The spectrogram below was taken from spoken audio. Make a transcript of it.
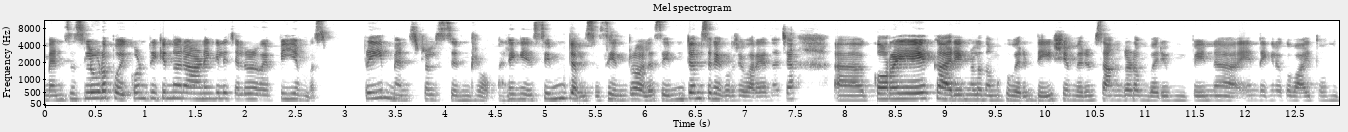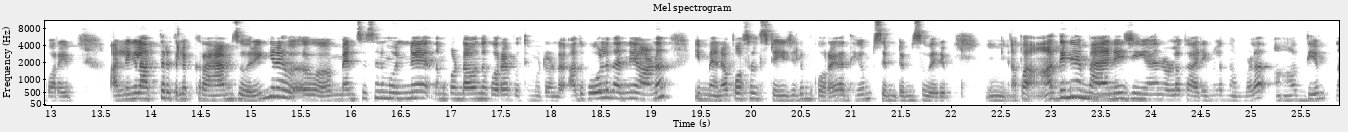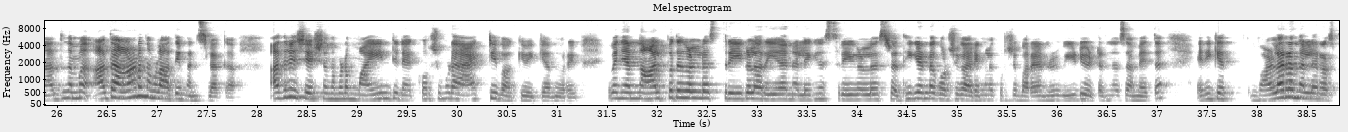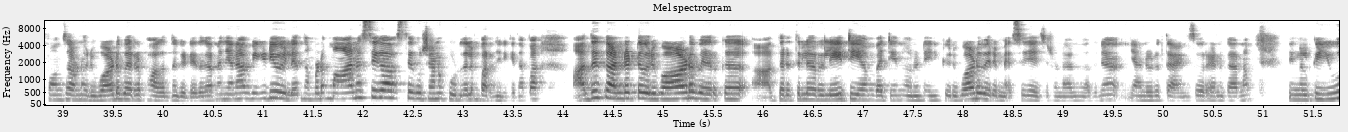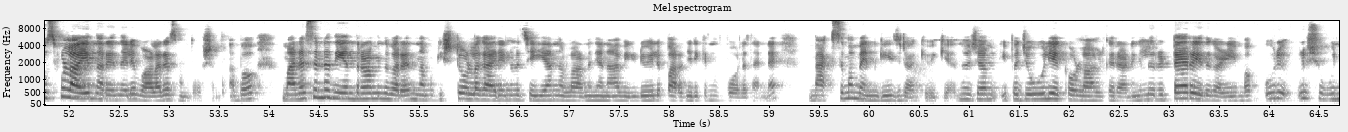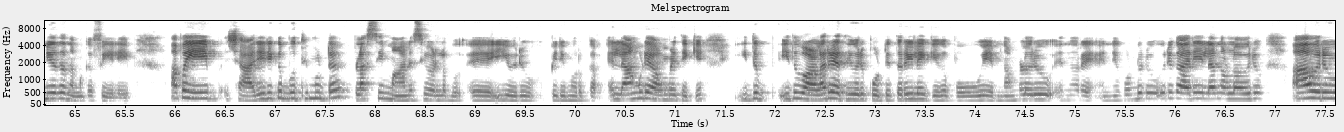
മെൻസസിലൂടെ പോയിക്കൊണ്ടിരിക്കുന്നവരാണെങ്കിൽ ചിലർ P M S premenstrual syndrome അല്ലെങ്കിൽ സിംറ്റംസ് സിൻഡ്രോ അല്ല സിംറ്റംസിനെ കുറിച്ച് പറയാന്ന് വെച്ചാൽ കുറേ കാര്യങ്ങൾ നമുക്ക് വരും. ദേഷ്യം വരും സങ്കടം വരും പിന്നെ എന്തെങ്കിലുമൊക്കെ വായി തോന്നുന്നു പറയും. അല്ലെങ്കിൽ അത്തരത്തിലുള്ള ക്രാംസ് വരും. ഇങ്ങനെ മെൻസസിന് മുന്നേ നമുക്കുണ്ടാകുന്ന കുറേ ബുദ്ധിമുട്ടുണ്ട്. അതുപോലെ തന്നെയാണ് ഈ മെനോപോസൽ സ്റ്റേജിലും കുറേ അധികം സിംറ്റംസ് വരും. അപ്പൊ അതിനെ മാനേജ് ചെയ്യാനുള്ള കാര്യങ്ങൾ നമ്മൾ ആദ്യം അത് നമ്മൾ അതാണ് നമ്മൾ ആദ്യം മനസ്സിലാക്കുക. അതിനുശേഷം നമ്മുടെ മൈൻഡിനെ കുറച്ചും കൂടെ ആക്റ്റീവ് ആക്കി വെക്കുക എന്ന് പറയും. ഇപ്പം ഞാൻ നാൽപ്പതുകളുടെ സ്ത്രീകൾ അറിയാൻ അല്ലെങ്കിൽ സ്ത്രീകൾ ശ്രദ്ധിക്കേണ്ട കുറച്ച് കാര്യങ്ങളെക്കുറിച്ച് പറയാൻ ഒരു വീഡിയോ ഇട്ടിരുന്ന സമയത്ത് എനിക്ക് വളരെ നല്ല റെസ്പോൺസ് ആണ് ഒരുപാട് പേരുടെ ഭാഗത്ത് നിന്ന് കിട്ടിയത്. കാരണം ഞാൻ ആ വീഡിയോയിൽ നമ്മുടെ മാനസികാവസ്ഥയെക്കുറിച്ചാണ് കൂടുതലും പറഞ്ഞിരിക്കുന്നത്. അപ്പം അത് കണ്ടിട്ട് ഒരുപാട് പേർക്ക് അത്തരത്തിൽ റിലേറ്റ് ചെയ്യാൻ പറ്റിയെന്ന് പറഞ്ഞിട്ട് എനിക്ക് ഒരുപാട് പേര് മെസ്സേജ് അയച്ചിട്ടുണ്ടായിരുന്നു. അതിന് ഞാനൊരു താങ്ക്സ് പറയാണ്. കാരണം നിങ്ങൾക്ക് യൂസ്ഫുൾ ആയി എന്നറിയുന്നതിൽ വളരെ സന്തോഷം. അപ്പോൾ മനസ്സിന്റെ നിയന്ത്രണം എന്ന് പറയുന്നത് നമുക്ക് ഇഷ്ടമുള്ള കാര്യങ്ങൾ ചെയ്യുക എന്നുള്ളതാണ് ഞാൻ ആ വീഡിയോയിൽ പറഞ്ഞിരിക്കുന്നത് പോലെ തന്നെ. മാക്സിമം എൻഗേജ്ഡ് ആക്കി വെക്കുക. എന്ന് വെച്ചാൽ ഇപ്പോൾ ജോലിയൊക്കെ ഉള്ള ആൾക്കാരാണെങ്കിൽ റിട്ടയർ ചെയ്ത് കഴിയുമ്പം ഒരു ഒരു ശൂന്യത നമുക്ക് ഫീൽ ചെയ്യും. അപ്പോൾ ഈ ശാരീരിക ബുദ്ധിമുട്ട് പ്ലസ് ഈ മാനസികമുള്ള ഈ ഒരു പിരിമുറുക്കം എല്ലാം കൂടി ആകുമ്പോഴത്തേക്ക് ഇത് ഇത് വളരെയധികം ഒരു പൊട്ടിത്തെറിയിലേക്കൊക്കെ പോവുകയും നമ്മളൊരു എന്താ പറയുക എന്നെ കൊണ്ടൊരു ഒരു കാര്യമില്ല എന്നുള്ള ഒരു ആ ഒരു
